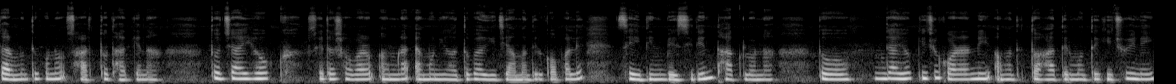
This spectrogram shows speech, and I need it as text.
যার মধ্যে কোনো স্বার্থ থাকে না। তো যাই হোক, সেটা সবার, আমরা এমনই হতভাগি যে আমাদের কপালে সেই দিন বেশি দিন থাকল না। তো যাই হোক, কিছু করার নেই। আমাদের তো হাতের মধ্যে কিছুই নেই।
